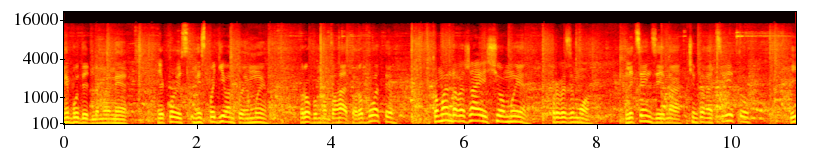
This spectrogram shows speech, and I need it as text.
не буде для мене якоюсь несподіванкою. Ми робимо багато роботи. Команда вважає, що ми привеземо ліцензії на чемпіонат світу і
